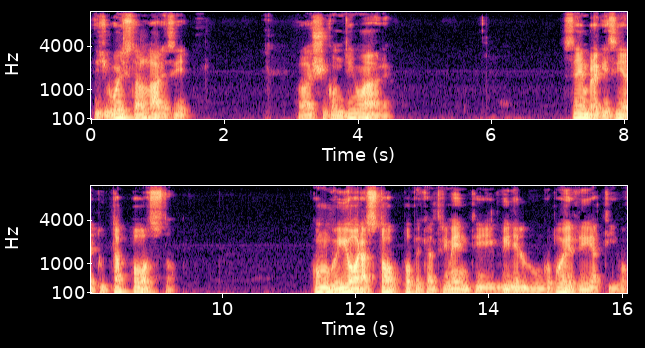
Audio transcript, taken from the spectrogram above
Dici vuoi installare? Sì. Lo lasci continuare. Sembra che sia tutto a posto. Comunque io ora stoppo perché altrimenti il video è lungo, poi riattivo.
